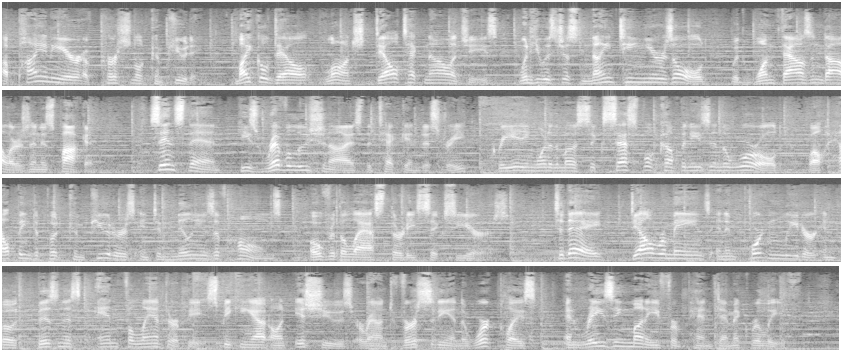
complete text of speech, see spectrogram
A pioneer of personal computing, Michael Dell launched Dell Technologies when he was just 19 years old with $1,000 in his pocket. Since then, he's revolutionized the tech industry, creating one of the most successful companies in the world while helping to put computers into millions of homes over the last 36 years. Today, Dell remains an important leader in both business and philanthropy, speaking out on issues around diversity in the workplace and raising money for pandemic relief.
